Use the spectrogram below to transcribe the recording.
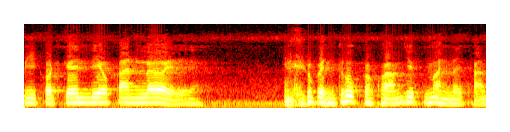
มีกฎเกณฑ์เดียวกันเลย คือเป็นทุกข์เพราะความยึดมั่นในขัน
